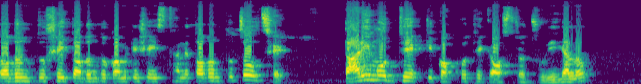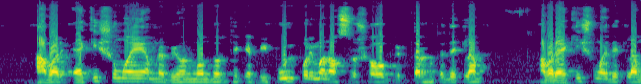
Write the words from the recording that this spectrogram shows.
তদন্ত সেই তদন্ত কমিটি সেই স্থানে তদন্ত চলছে। তারই মধ্যে একটি কক্ষ থেকে অস্ত্র চুরি গেল। আবার একই সময়ে আমরা বিমানবন্দর থেকে বিপুল পরিমাণ অস্ত্র সহ গ্রেপ্তার হতে দেখলাম। আবার একই সময় দেখলাম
